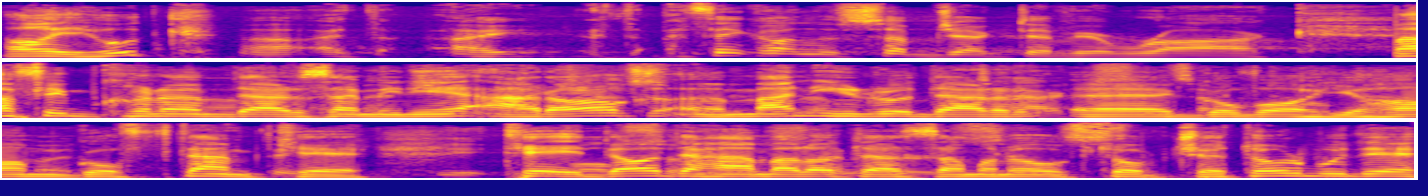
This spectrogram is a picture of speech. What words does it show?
آقای هوک؟ من فکر کنم در زمینه عراق من این رو در گواهی هام گفتم که تعداد حملات از زمان اکتبر چطور بوده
